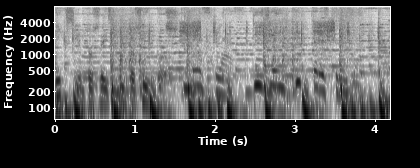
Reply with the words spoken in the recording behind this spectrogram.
Mix 106.5. Mezclas DJ Víctor Estrella.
